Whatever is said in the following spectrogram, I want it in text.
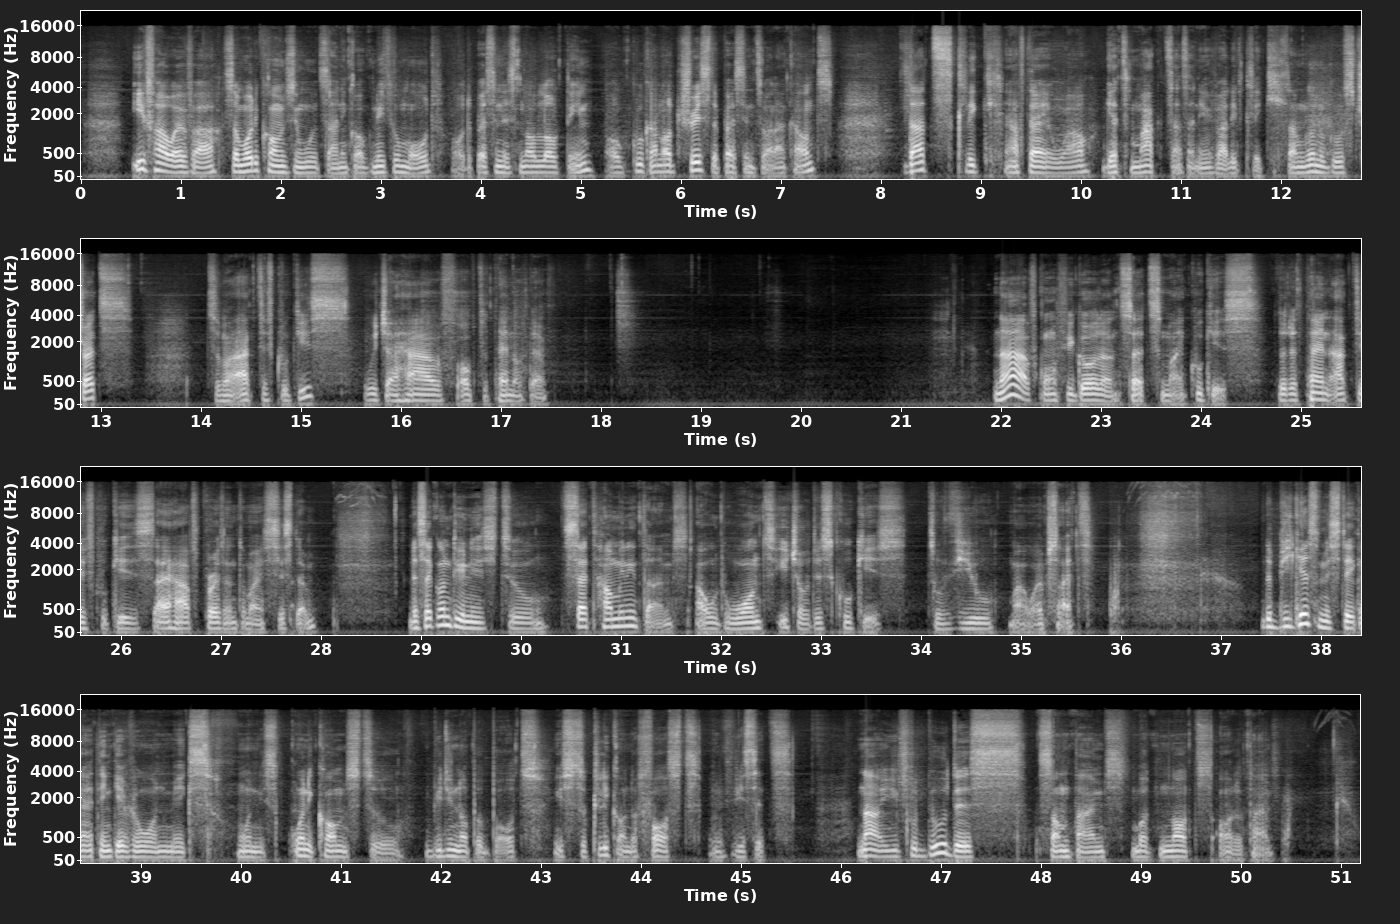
If, however, somebody comes in with an incognito mode or the person is not logged in or Google cannot trace the person to an account, that click after a while gets marked as an invalid click. So I'm going to go straight to my active cookies, which I have up to 10 of them. Now I've configured and set my cookies to the 10 active cookies I have present on my system. The second thing is to set how many times I would want each of these cookies to view my website. The biggest mistake I think everyone makes when when it comes to building up a bot is to click on the first visit. Now you could do this sometimes but not all the time.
